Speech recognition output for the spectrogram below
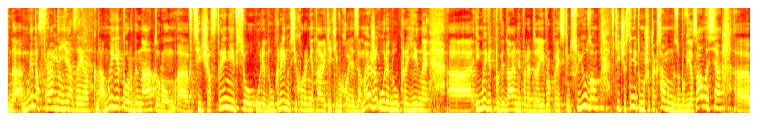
Да, ми насправді є, заявка. Да, ми є координатором е, в цій частині всього уряду України, всіх органів, навіть які виходять за межі уряду України. І ми відповідальні перед Європейським Союзом в тій частині, тому що так само ми зобов'язалися е,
